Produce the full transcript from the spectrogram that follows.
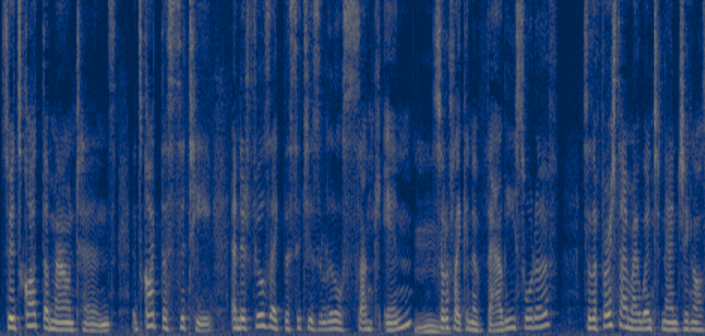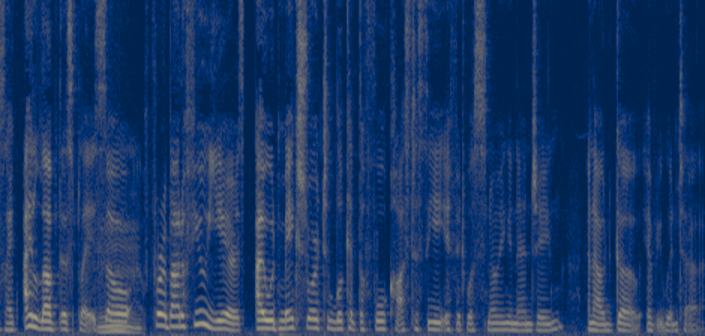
So it's got the mountains, it's got the city, and it feels like the city is a little sunk in, sort of like in a valley, sort of. So the first time I went to Nanjing, I was like, I love this place. So for about a few years, I would make sure to look at the forecast to see if it was snowing in Nanjing, and I would go every winter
